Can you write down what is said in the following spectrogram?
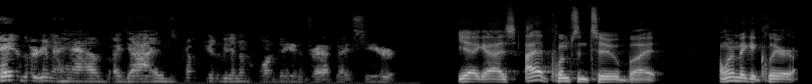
And they're going to have a guy who's probably going to be the number one pick in the draft next year. Yeah, guys, I have Clemson too, but I want to make it clear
